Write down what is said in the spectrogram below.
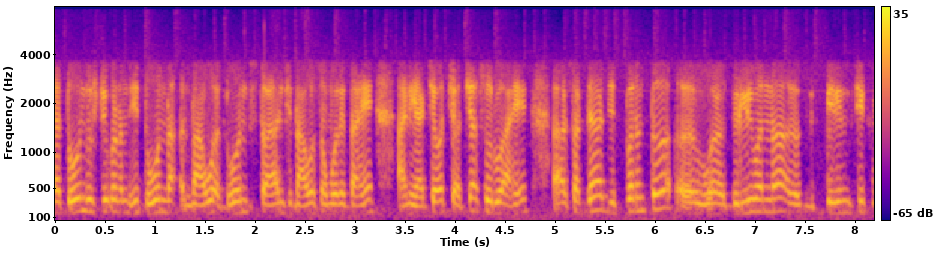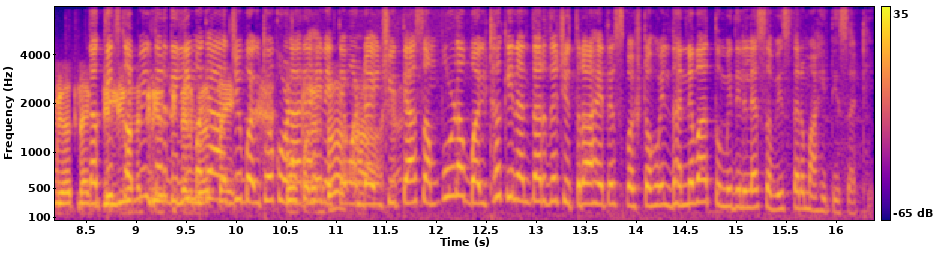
या दोन दृष्टिकोनात ही दोन नावं दोन स्थळांची नावं समोर येत आहे. आणि याच्यावर चर्चा सुरू आहे. सध्या जिथपर्यंत दिल्लीवरनं क्लीन चिट मिळत नाही नक्कीच कपिल तर दिल्लीमध्ये आज जी बैठक होणार आहे नेते मंडळींची त्या संपूर्ण बैठकीनंतर जे चित्र आहे ते स्पष्ट होईल. धन्यवाद तुम्ही दिलेल्या सविस्तर माहितीसाठी.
